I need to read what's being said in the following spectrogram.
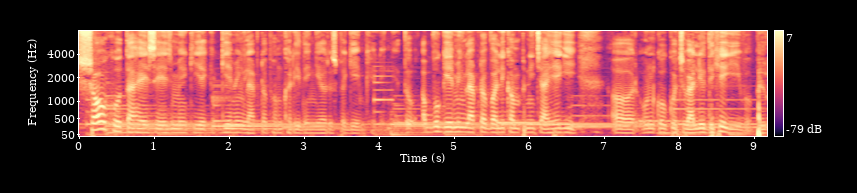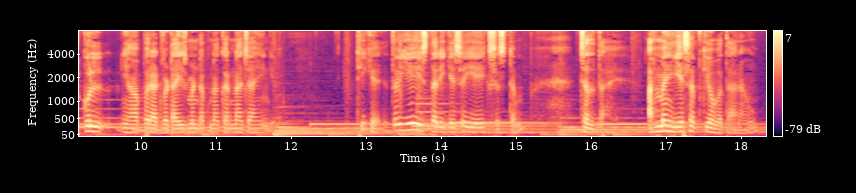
शौक होता है इस एज में कि एक गेमिंग लैपटॉप हम खरीदेंगे और उस पर गेम खेलेंगे। तो अब वो गेमिंग लैपटॉप वाली कंपनी चाहेगी और उनको कुछ वैल्यू दिखेगी, वो बिल्कुल यहाँ पर एडवर्टाइजमेंट अपना करना चाहेंगे। ठीक है तो ये इस तरीके से ये एक सिस्टम चलता है। अब मैं ये सब क्यों बता रहा हूँ?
